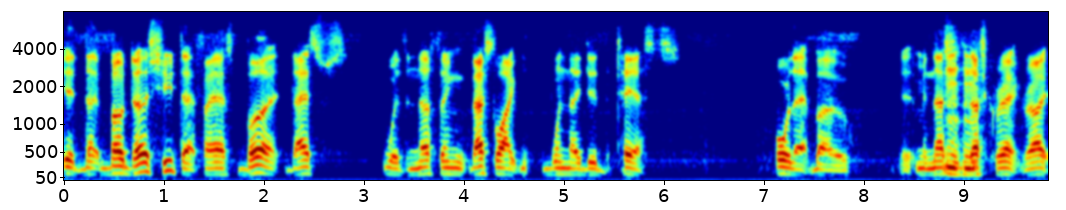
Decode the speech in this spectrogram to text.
it that bow does shoot that fast, but that's with nothing. That's like when they did the tests for that bow. I mean, that's mm-hmm. that's correct, right?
